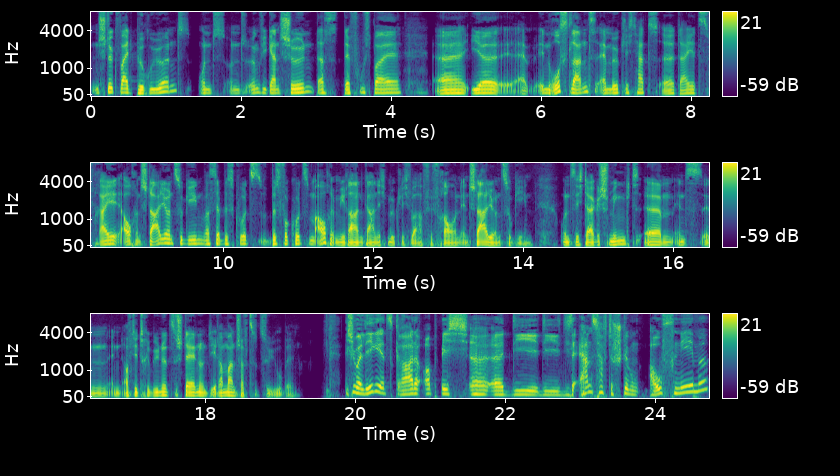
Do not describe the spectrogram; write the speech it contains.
ein Stück weit berührend und und irgendwie ganz schön, dass der Fußball äh, ihr äh, in Russland ermöglicht hat, äh, da jetzt frei auch ins Stadion zu gehen, was ja bis kurz bis vor kurzem auch im Iran gar nicht möglich war für Frauen ins Stadion zu gehen und sich da geschminkt ähm, ins in, in, auf die Tribüne zu stellen und ihrer Mannschaft zuzujubeln. Ich überlege jetzt gerade, ob ich äh, äh, die, die, diese ernsthafte Stimmung aufnehme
